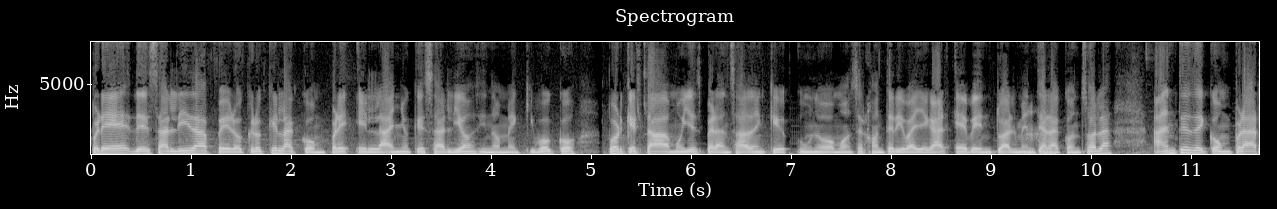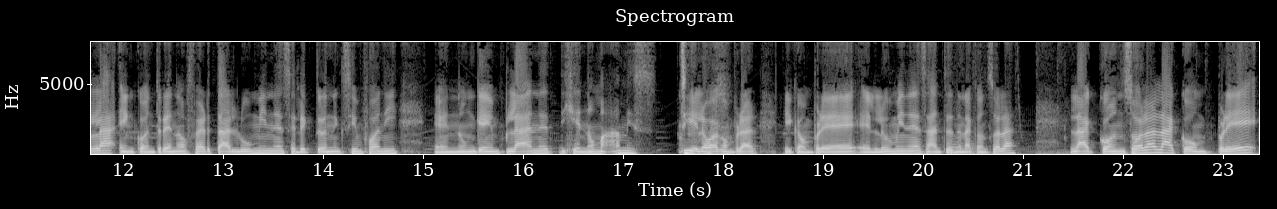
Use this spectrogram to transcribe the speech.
de salida, pero creo que la compré el año que salió, si no me equivoco. Porque estaba muy esperanzado en que un nuevo Monster Hunter iba a llegar eventualmente a la consola. Antes de comprarla, encontré en oferta Lumines Electronic Symphony en un Game Planet. Dije, no mames, sí, lo voy a comprar. Y compré el Lumines antes de la consola. La consola la compré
